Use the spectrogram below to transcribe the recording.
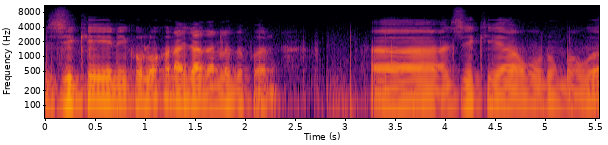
जिकेनिखौल' होनाय जागोन लोगोफोर। जिकेआ अबाव दंबावो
